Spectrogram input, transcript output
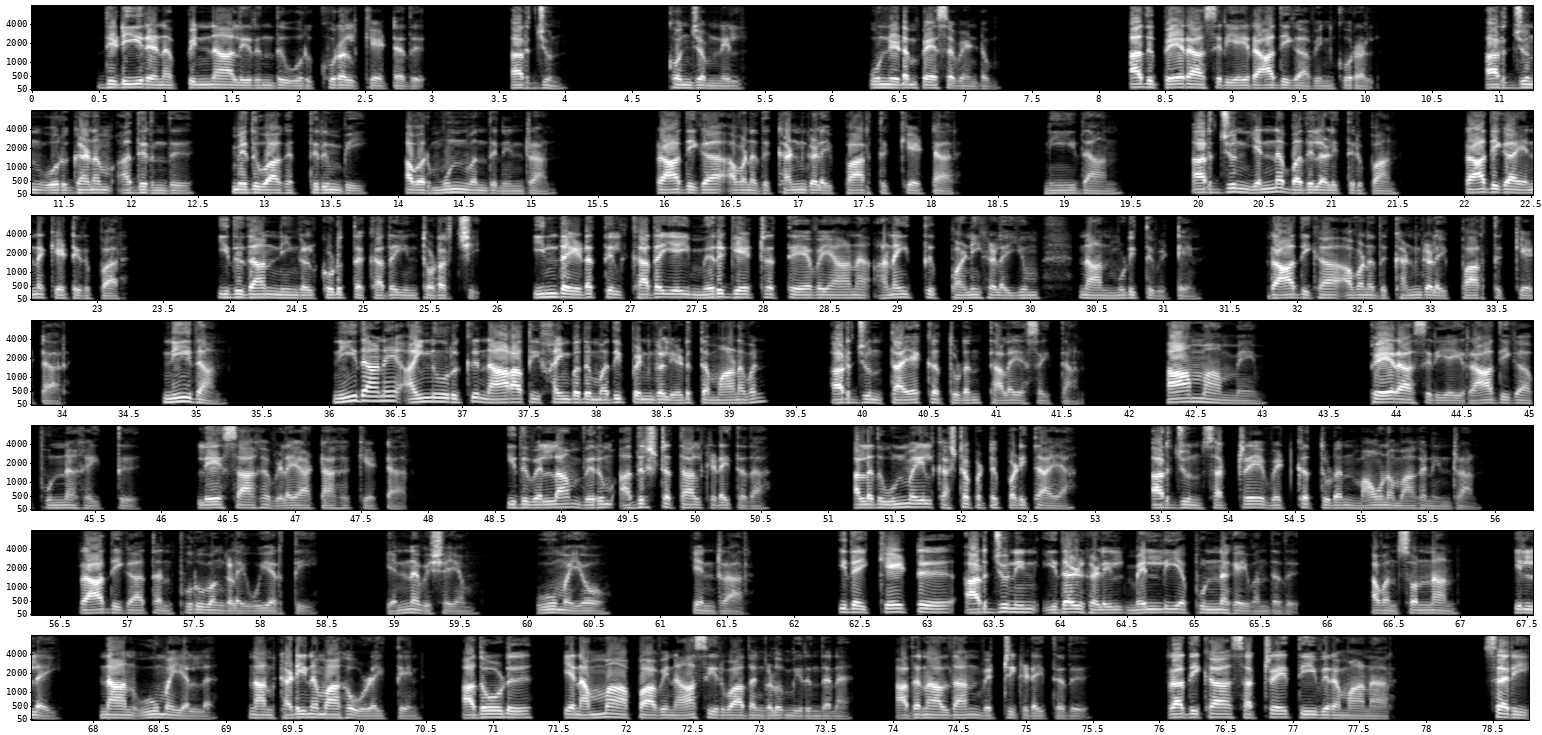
திடீரென பின்னாலிருந்து ஒரு குரல் கேட்டது. அர்ஜுன் கொஞ்சம் நில். உன்னிடம் பேச வேண்டும். அது பேராசிரியை ராதிகாவின் குரல். அர்ஜுன் ஒரு கணம் அதிர்ந்து மெதுவாகத் திரும்பி அவர் முன் வந்து நின்றான். ராதிகா அவனது கண்களைப் பார்த்துக் கேட்டார் நீதான். அர்ஜுன் என்ன பதில் அளித்திருப்பான்? ராதிகா என்ன கேட்டிருப்பார்? இதுதான் நீங்கள் கொடுத்த கதையின் தொடர்ச்சி. இந்த இடத்தில் கதையை மெருகேற்றத் தேவையான அனைத்து பணிகளையும் நான் முடித்துவிட்டேன். ராதிகா அவனது கண்களைப் பார்த்துக் கேட்டார் நீதான். நீதானே ஐநூறுக்கு நாராத்தி ஐம்பது மதிப்பெண்கள் எடுத்த மாணவன்? அர்ஜுன் தயக்கத்துடன் தலையசைத்தான். ஆமாம் மேம் பேராசிரியை ராதிகா புன்னகைத்து லேசாக விளையாட்டாக கேட்டார். இதுவெல்லாம் வெறும் அதிர்ஷ்டத்தால் கிடைத்ததா? அல்லது உண்மையில் கஷ்டப்பட்டு படித்தாயா? அர்ஜுன் சற்றே வெட்கத்துடன் மௌனமாக நின்றான். ராதிகா தன் புருவங்களை உயர்த்தி என்ன விஷயம்? ஊமையோ? என்றார். இதைக் கேட்டு அர்ஜுனின் இதழ்களில் மெல்லிய புன்னகை வந்தது. அவன் சொன்னான் இல்லை நான் ஊமையல்ல. நான் கடினமாக உழைத்தேன். அதோடு என் அம்மா அப்பாவின் ஆசீர்வாதங்களும் இருந்தன. அதனால்தான் வெற்றி கிடைத்தது. ரதிகா சற்றே தீவிரமானார். சரி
